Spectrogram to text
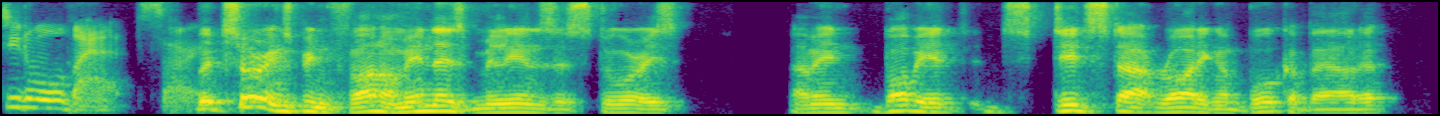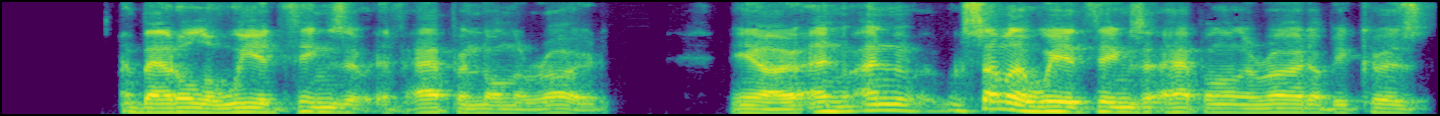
did all that. So But touring's been fun. I mean, there's millions of stories. I mean, Bobby did start writing a book about it, about all the weird things that have happened on the road. You know, and and some of the weird things that happen on the road are because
